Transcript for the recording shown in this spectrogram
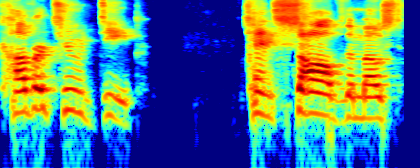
cover two deep can solve the most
